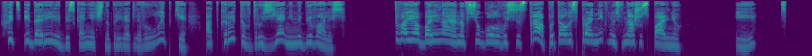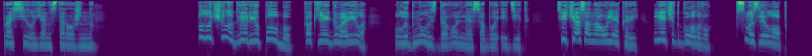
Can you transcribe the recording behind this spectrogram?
Хоть и дарили бесконечно приветливые улыбки, открыто в друзья не набивались. «Твоя больная на всю голову сестра пыталась проникнуть в нашу спальню». «И?» — спросила я настороженно. «Получила дверью по лбу, как я и говорила», — улыбнулась довольная собой Эдит. «Сейчас она у лекарей, лечит голову. В смысле лоб.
